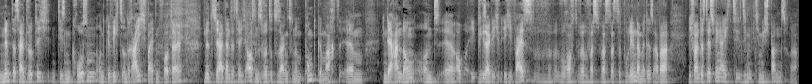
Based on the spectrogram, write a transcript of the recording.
nimmt das halt wirklich, diesen großen und Gewichts- und Reichweitenvorteil, nützt er halt dann tatsächlich aus und es wird sozusagen zu einem Punkt gemacht, ähm, in der Handlung. Und äh, wie gesagt, ich, ich weiß, worauf, was, was, was das Problem damit ist, aber ich fand das deswegen eigentlich ziemlich spannend sogar.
